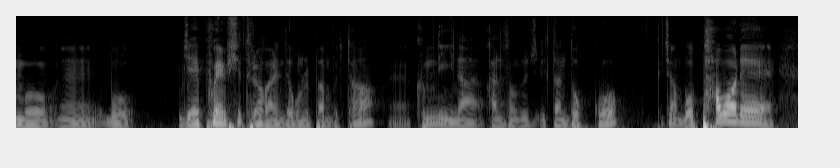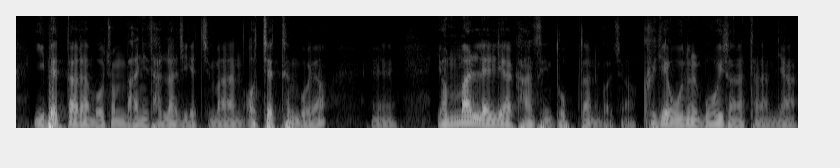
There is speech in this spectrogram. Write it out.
뭐, 예, 뭐 이제 FOMC 들어가는데 오늘 밤부터 예, 금리 인하 가능성도 일단 높고 그죠? 뭐 파월의 입에 따라 뭐 좀 많이 달라지겠지만 어쨌든 뭐예요? 예, 연말 랠리할 가능성이 높다는 거죠. 그게 오늘 뭐에서 나타났냐?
